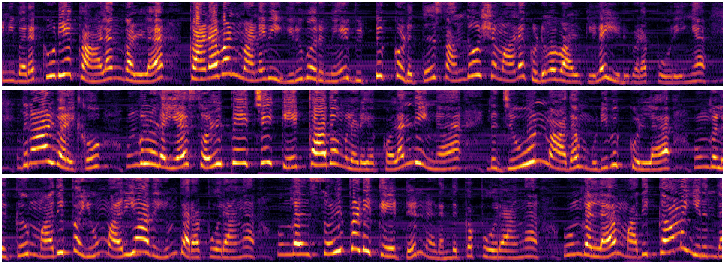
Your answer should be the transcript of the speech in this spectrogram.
இனி வரக்கூடிய காலங்களில் கணவன் மனைவி இருவருமே விட்டு கொடுத்து சந்தோஷமான குடும்ப வாழ்க்கையில் ஈடுபட போறீங்க. இதனால் வரைக்கும் உங்களுடைய சொல் பேச்சை கேட்காத உங்களுடைய குழந்தைங்க இந்த ஜூன் மாதம் முடிவுக்குள்ள உங்களுக்கு மதிப்பையும் மரியாதையும் தரப்போறாங்க உங்கள் சொல்படி கேட்டு நடந்துக்க போறாங்க. உங்களை மதிக்காம இருந்த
